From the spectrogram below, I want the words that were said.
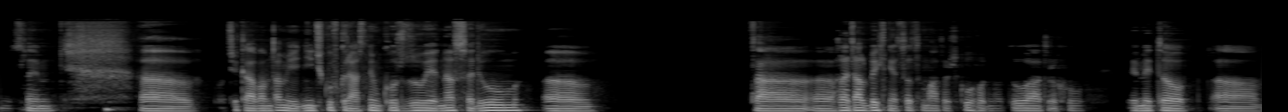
myslím. Očekávám tam jedničku v krásném kurzu 1,7 ta, eh, hledal bych něco, co má trošku hodnotu a trochu by mi to uh,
